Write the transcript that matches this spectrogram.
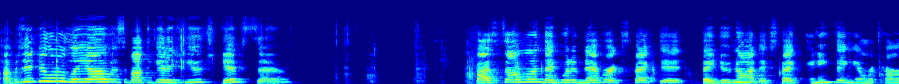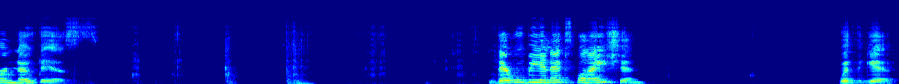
A particular Leo is about to get a huge gift soon by someone they would have never expected. They do not expect anything in return. Know this. There will be an explanation with the gift.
